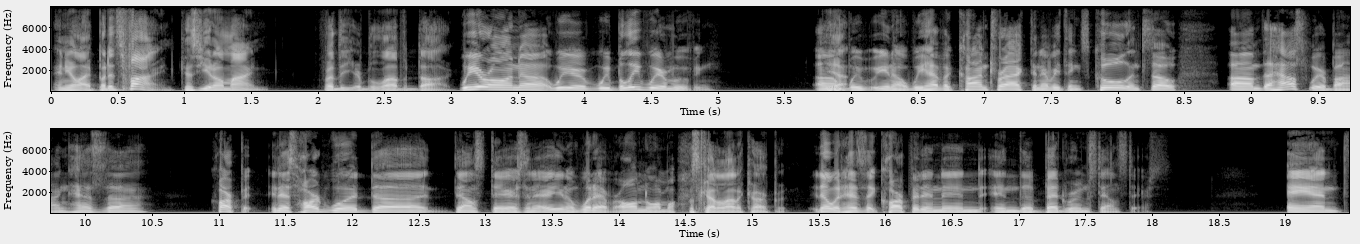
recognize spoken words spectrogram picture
And you're like, but it's fine because you don't mind for the, your beloved dog. We are on, uh, we are, we believe we are moving. Um, yeah. we, you know, we have a contract and everything's cool. And so um, the house we're buying has... Uh, carpet. It has hardwood uh, downstairs and, you know, whatever, all normal. It's got a lot of carpet. No, it has that carpet in, in, in the bedrooms downstairs. And...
